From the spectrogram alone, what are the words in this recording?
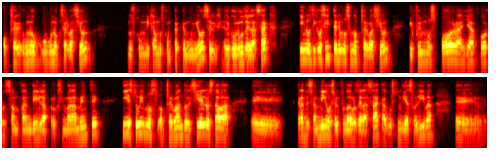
hubo una observación, nos comunicamos con Pepe Muñoz, el, el gurú de la SAC, y nos dijo, sí, tenemos una observación, y fuimos por allá por San Fandil aproximadamente, y estuvimos observando el cielo, estaba eh, grandes amigos, el fundador de la SAC, Agustín Díaz Oliva, eh,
